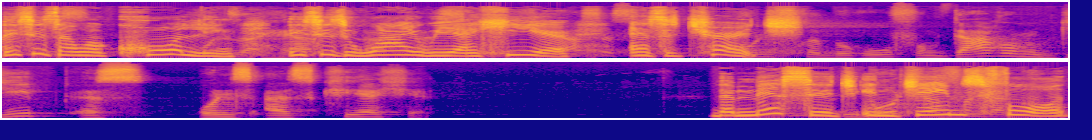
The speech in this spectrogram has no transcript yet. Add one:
This is our calling. This is why we are here as a church. The message in James 4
